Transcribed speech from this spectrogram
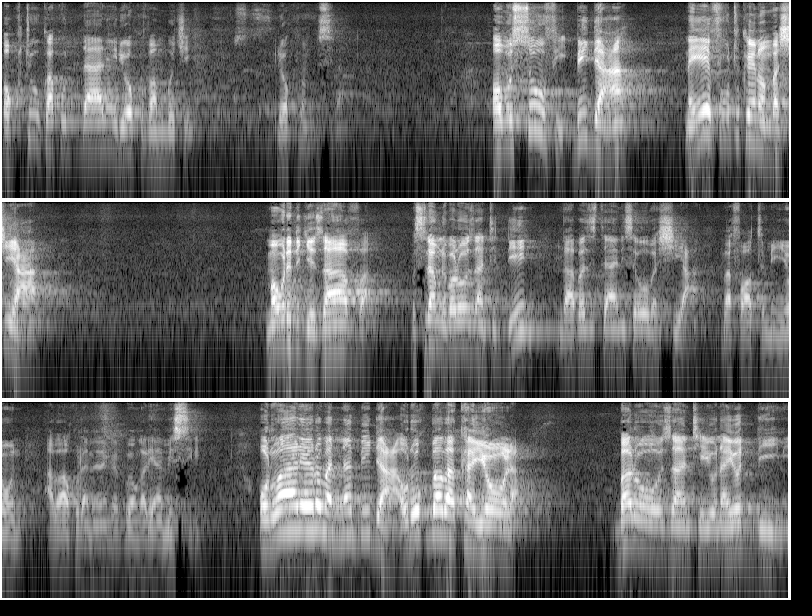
okutuuka ku ddaala eryokuva mu buki eryokuva mu busiraamu obusuufi bida naye efuutuka eno mubashiya mawuledi gyezaava busiraamu ne balowooza nti diini nga abazitandisewo bashiya bafatimiyun abakulamiranga eggwanga lya misiri. Olwaleero bannabida olwokuba bakayoola balowooza nti eyo nayo ddiini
